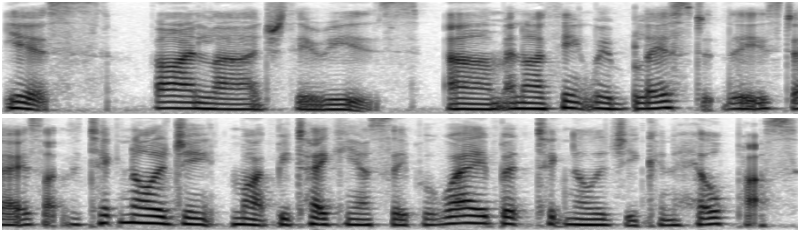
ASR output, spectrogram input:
Yes, by and large, there is. Um, and I think we're blessed these days. Like the technology might be taking our sleep away, but technology can help us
